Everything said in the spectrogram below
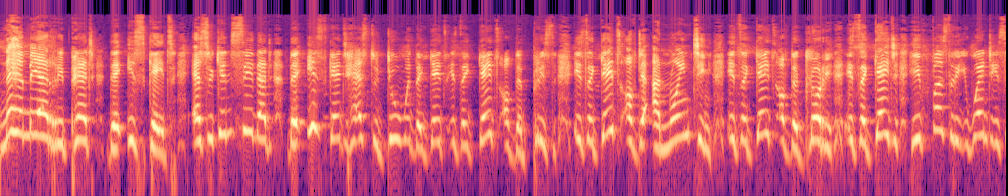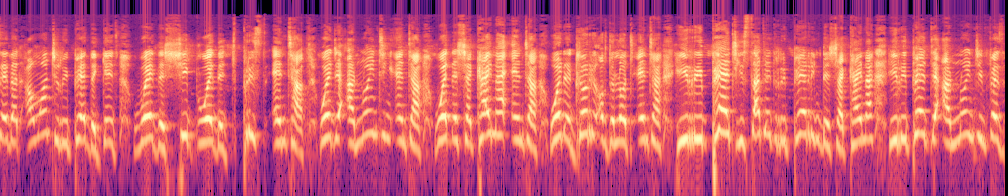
Nehemiah repaired the east gate. As you can see that the east gate has to do with the gates. It's the gates of the priest. It's the gates of the anointing. It's the gates of the glory. It's the gate. He first went, he said that I want to repair the gates where the sheep, where the priest enter, where the anointing enter, where the Shekinah enter, where the glory of the Lord enter. He repaired, he started repairing the Shekinah. He repaired the anointing first,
